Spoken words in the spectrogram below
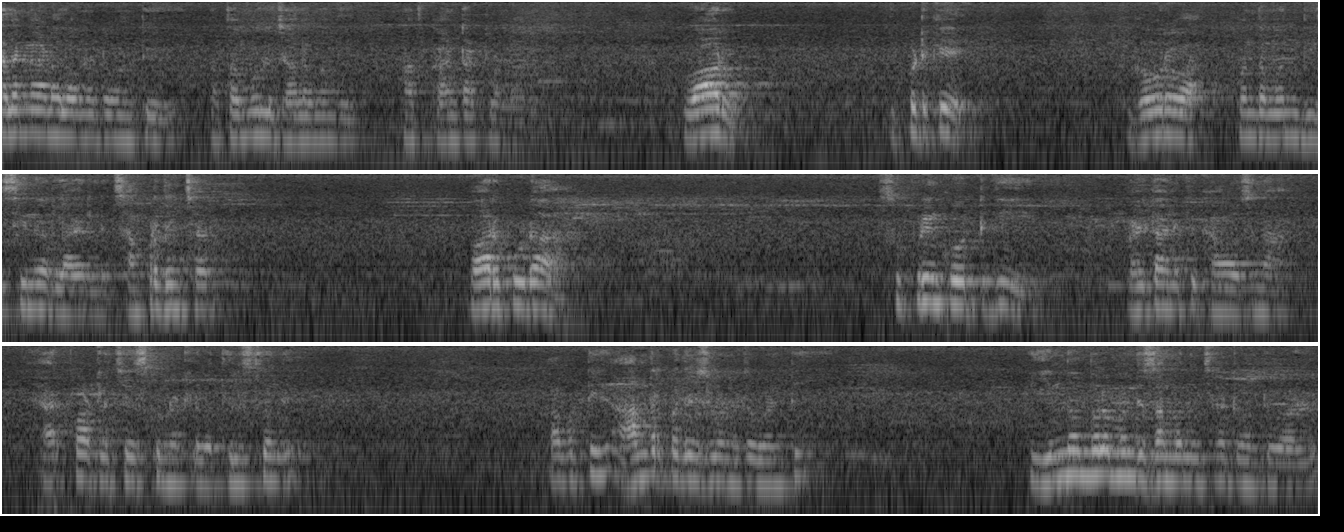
తెలంగాణలో ఉన్నటువంటి నా తమ్ముళ్ళు చాలామంది నాతో కాంటాక్ట్లో ఉన్నారు. వారు ఇప్పటికే గౌరవ కొంతమంది సీనియర్ లాయర్ని సంప్రదించారు. వారు కూడా సుప్రీంకోర్టుకి వెళ్ళటానికి కావాల్సిన ఏర్పాట్లు చేసుకున్నట్లుగా తెలుస్తుంది. కాబట్టి ఆంధ్రప్రదేశ్లో ఉన్నటువంటి ఈ ఎనిమిది వందల మంది సంబంధించినటువంటి వాళ్ళు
